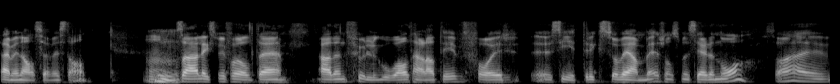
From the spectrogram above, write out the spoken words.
terminalserver i stedet. Mm. Så er det liksom i forhold til er det en fullgod alternativ for eh, Citrix og VM-er, sånn som vi ser det nå, så er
